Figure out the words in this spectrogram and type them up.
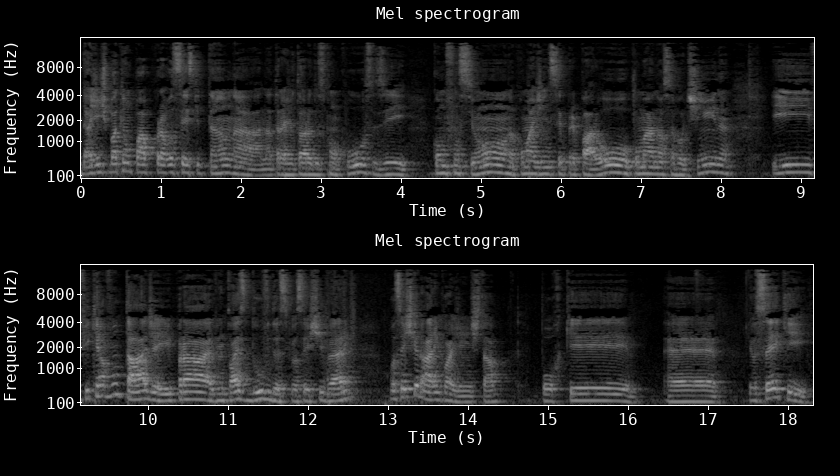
Da gente bater um papo para vocês que estão na, na trajetória dos concursos e como funciona, como a gente se preparou, como é a nossa rotina. E fiquem à vontade aí para eventuais dúvidas que vocês tiverem vocês tirarem com a gente, tá? Porque é, eu sei que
